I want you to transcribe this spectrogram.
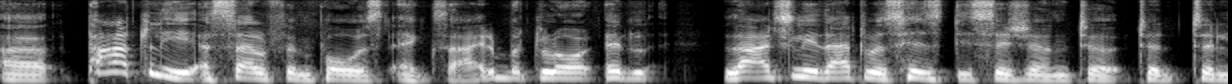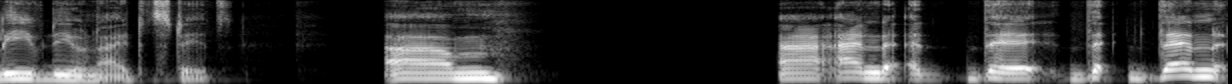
uh, partly a self-imposed exile, but it, largely that was his decision to to to leave the United States. Um, uh, and the, the, then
